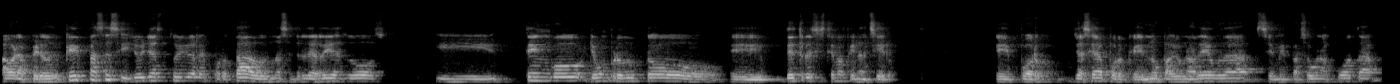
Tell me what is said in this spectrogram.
Ahora, pero ¿qué pasa si yo ya estoy reportado en una central de riesgos y tengo yo un producto eh, dentro del sistema financiero? Eh, por, ya sea porque no pagué una deuda, se me pasó una cuota,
